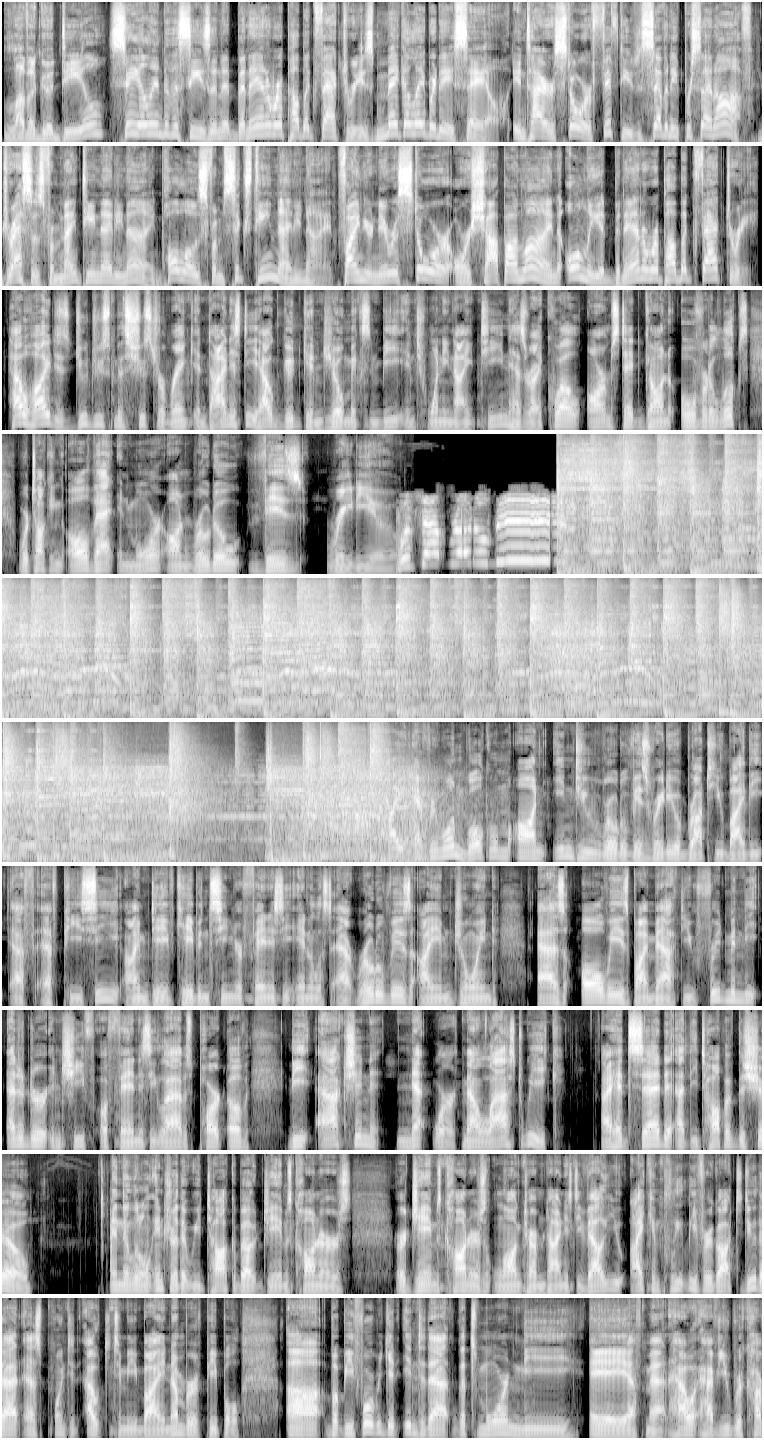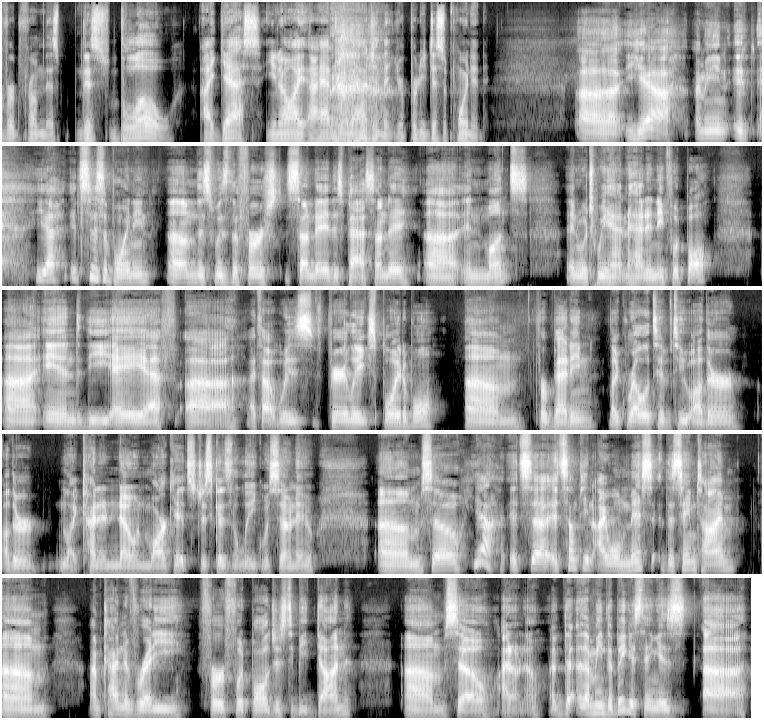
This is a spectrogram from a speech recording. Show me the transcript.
Love a good deal? Sail into the season at Banana Republic Factory's Mega Labor Day Sale. Entire store 50 to 70% off. Dresses from $19.99, polos from $16.99. Find your nearest store or shop online only at Banana Republic Factory. How high does Juju Smith Schuster rank in Dynasty? How good can Joe Mixon be in 2019? Has Ryquell Armstead gone overlooked? We're talking all that and more on Roto Viz Radio. What's up, Roto Viz? Hi, everyone. Welcome on into RotoViz Radio, brought to you by the FFPC. I'm Dave Caban, Senior Fantasy Analyst at RotoViz. I am joined, as always, by Matthew Freedman, the Editor in Chief of Fantasy Labs, part of the Action Network. Now, last week, I had said at the top of the show, and the little intro, that we'd talk about James Conner's or James Conner's long term dynasty value. I completely forgot to do that, as pointed out to me by a number of people. Uh, but before we get into that, let's mourn the AAF, Matt. How have you recovered from this this blow? I guess you know I, I have to imagine that you're pretty disappointed. Uh, yeah, I mean it. Yeah, it's disappointing. Um, this was the first Sunday, this past Sunday, uh, in months in which we hadn't had any football. Uh, and the AAF uh, I thought was fairly exploitable um, for betting, like relative to other other like kind of known markets, just because the league was so new. Um, so yeah, it's uh, it's something I will miss. At the same time, um, I'm kind of ready for football just to be done. Um, so I don't know. I mean, the biggest thing is uh,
